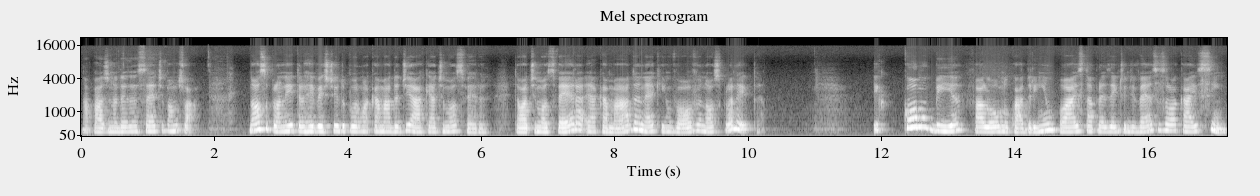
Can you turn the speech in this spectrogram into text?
Na página 17, vamos lá. Nosso planeta é revestido por uma camada de ar, que é a atmosfera. Então, a atmosfera é a camada né, que envolve o nosso planeta. E como Bia falou no quadrinho, o ar está presente em diversos locais, sim.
